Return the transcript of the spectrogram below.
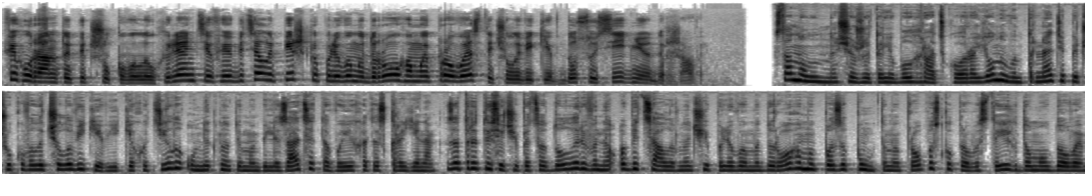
Фігуранти підшукували ухилянців і обіцяли пішки польовими дорогами провести чоловіків до сусідньої держави. Встановлено, що жителі Болградського району в інтернеті підшукували чоловіків, які хотіли уникнути мобілізації та виїхати з країни. За 3500 доларів вони обіцяли вночі польовими дорогами поза пунктами пропуску провести їх до Молдови.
